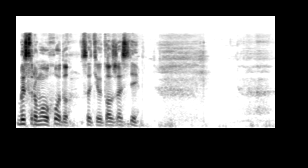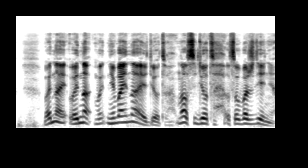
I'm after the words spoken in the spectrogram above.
быстрому уходу с этих должностей. Война, война, не война идет, у нас идет освобождение.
